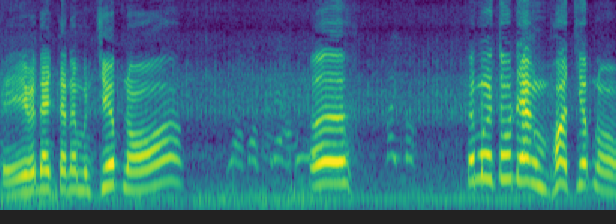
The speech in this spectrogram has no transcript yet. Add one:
ตีได้จันมันเจี๊ยบเนาะเออแต่มือตัวแดงพอเจี๊ยบเนาะ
